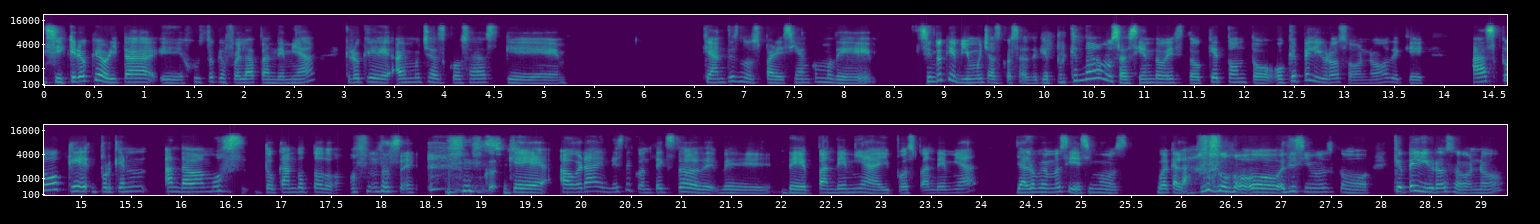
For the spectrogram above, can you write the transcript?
Sí, creo que ahorita, eh, justo que fue la pandemia, creo que hay muchas cosas que, que antes nos parecían como de, siento que vi muchas cosas de que, ¿por qué andábamos haciendo esto? Qué tonto o qué peligroso, ¿no? De que asco, que, ¿por qué andábamos tocando todo? no sé. Que ahora en este contexto de, de, pandemia y pospandemia, ya lo vemos y decimos, guacala, o decimos como, qué peligroso, ¿no?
